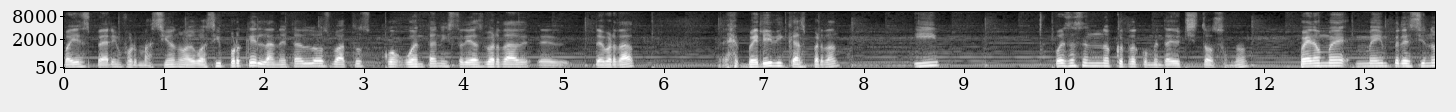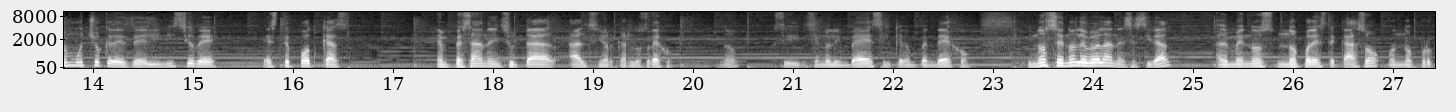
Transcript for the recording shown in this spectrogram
vayas a esperar información o algo así, porque la neta los vatos cuentan historias verdad, de, de verdad, verídicas, perdón, y pues hacen un otro comentario chistoso, ¿no? Pero me, me impresionó mucho que desde el inicio de este podcast empezaron a insultar al señor Carlos Drejo, ¿no? Así diciéndole imbécil, que era un pendejo. Y no sé, no le veo la necesidad, al menos no por este caso, o no por,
